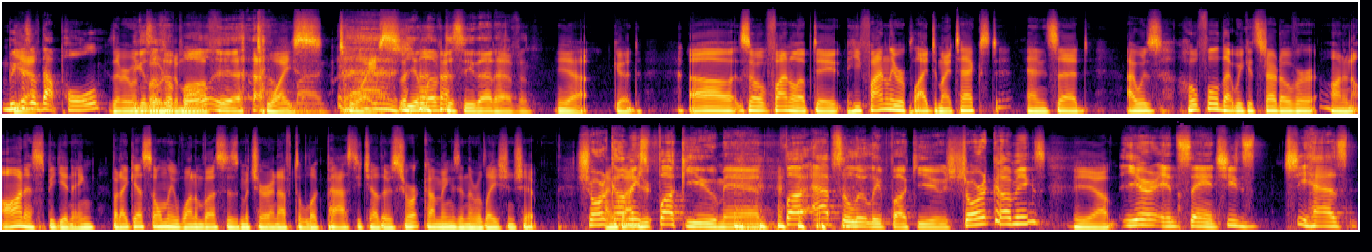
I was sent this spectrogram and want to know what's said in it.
Because Yeah. of that poll. Because everyone because of voted the him poll. off Yeah, twice. twice. you love to see that happen. Yeah, good. Uh, so, final update. He finally replied to my text and said, I was hopeful that we could start over on an honest beginning, but I guess only one of us is mature enough to look past each other's shortcomings in the relationship. Shortcomings, fuck you, man. fuck, absolutely, fuck you. Shortcomings, Yeah. you're insane. She's she has,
